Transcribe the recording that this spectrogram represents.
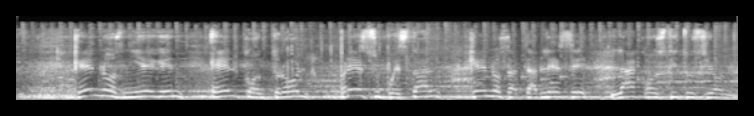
que nos nieguen el control presupuestal que nos establece la Constitución.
